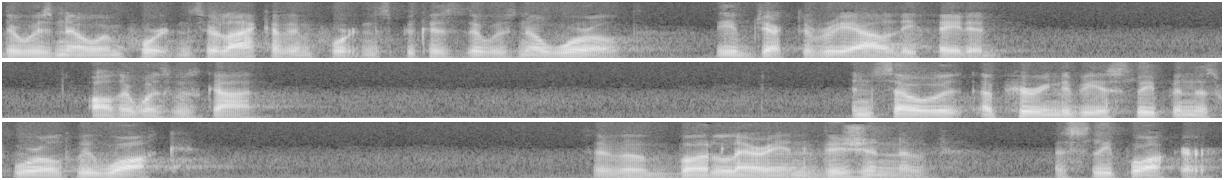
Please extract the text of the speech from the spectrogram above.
There was no importance or lack of importance because there was no world. The objective reality faded. All there was was God. And so, appearing to be asleep in this world, we walk. Sort of a Baudelairean vision of a sleepwalker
